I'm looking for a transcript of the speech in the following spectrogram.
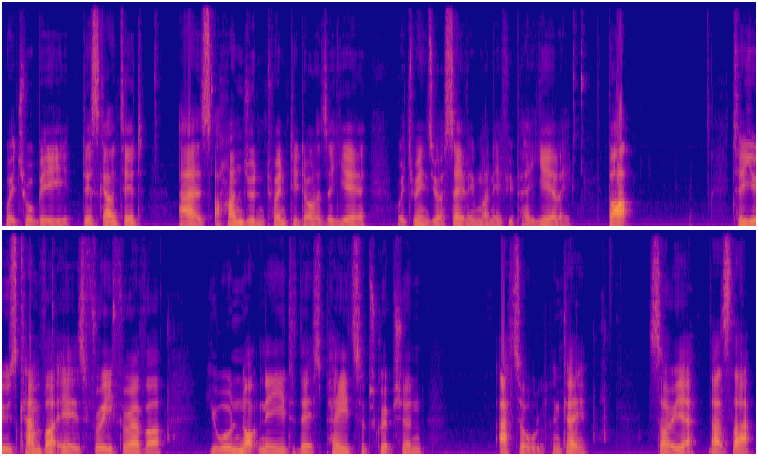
which will be discounted as $120 a year, which means you are saving money if you pay yearly. But to use Canva, it is free forever. You will not need this paid subscription at all, okay? So yeah, that's that.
